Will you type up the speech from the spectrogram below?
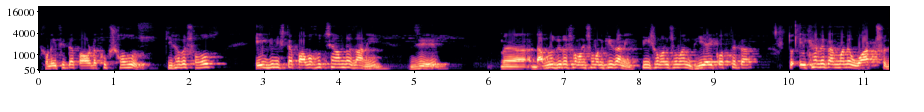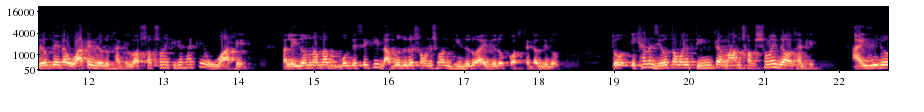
এখন এই থিটা পাওয়াটা খুব সহজ। কীভাবে সহজ? এই জিনিসটা পাবো হচ্ছে আমরা জানি যে ডাব্লু জিরো সমান সমান কি জানি? পি সমান সমান ভিআই কস থেটা তো এখানে তার মানে ওয়াট যেহেতু এটা ওয়াটে যেহেতু থাকে লস সবসময় কিসে থাকে? ওয়াটে তাহলে এই জন্য আমরা বলতেছি কি ডাব্লু জিরো সমান সমান V zero I zero cos theta zero তো এখানে যেহেতু আমাদের তিনটা মান সবসময় দেওয়া থাকে আই জিরো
